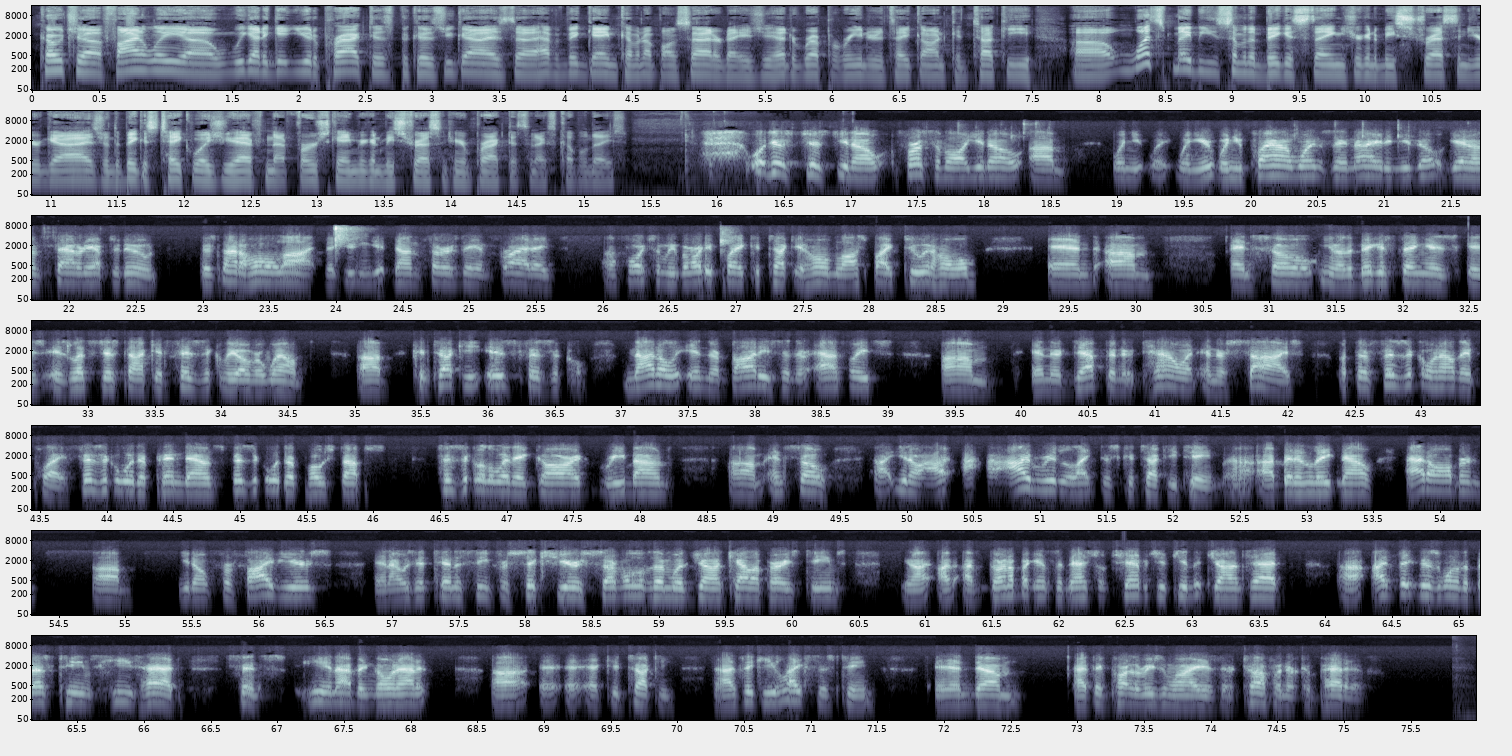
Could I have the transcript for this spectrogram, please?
Coach, uh, finally, uh, we got to get you to practice because you guys uh, have a big game coming up on Saturdays. You head to Rupp Arena to take on Kentucky. Uh, what's maybe some of the biggest things you're going to be stressing to your guys, or the biggest takeaways you have from that first game? You're going to be stressing here in practice the next couple of days. Well, just just you know, first of all, you know, um, when you when you when you play on Wednesday night and you go again on Saturday afternoon, there's not a whole lot that you can get done Thursday and Friday. Unfortunately, we've already played Kentucky at home, lost by two at home, and um, and so you know the biggest thing is is is let's just not get physically overwhelmed. Uh, Kentucky is physical, not only in their bodies and their athletes, um, and their depth and their talent and their size, but they're physical in how they play. Physical with their pin downs, physical with their post ups, physical the way they guard, rebound. Um, and so, uh, you know, I, I, I, really like this Kentucky team. Uh, I've been in league now at Auburn, um, you know, for five years, and I was at Tennessee for six years, several of them with John Calipari's teams. You know, I, have gone up against the national championship team that John's had. Uh, I think this is one of the best teams he's had since he and I have been going at it uh, at, at, Kentucky. And I think he likes this team, and um, I think part of the reason why is they're tough and they're competitive.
